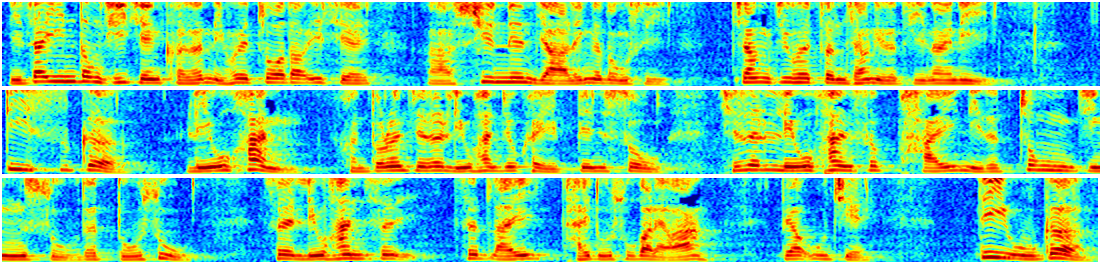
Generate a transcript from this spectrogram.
你在运动期间可能你会做到一些啊训练哑铃的东西，这样就会增强你的肌耐力。第四个，流汗，很多人觉得流汗就可以变瘦。其实流汗是排你的重金属的毒素，所以流汗是是来排毒素罢了啊，不要误解。第五个，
